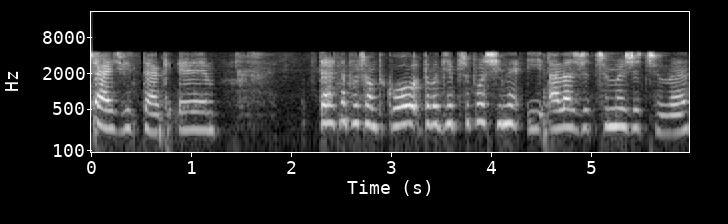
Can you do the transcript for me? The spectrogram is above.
Cześć, więc tak. Y, teraz na początku to będzie przeprosiny i ale życzymy, życzymy.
